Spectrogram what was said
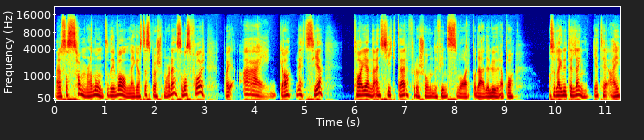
men så samler noen av de vanligste spørsmålene som oss får, på ei ega nettside. Ta gjerne en kikk der for å se om det finnes svar på det du lurer på. Og så legger du til lenke til ei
